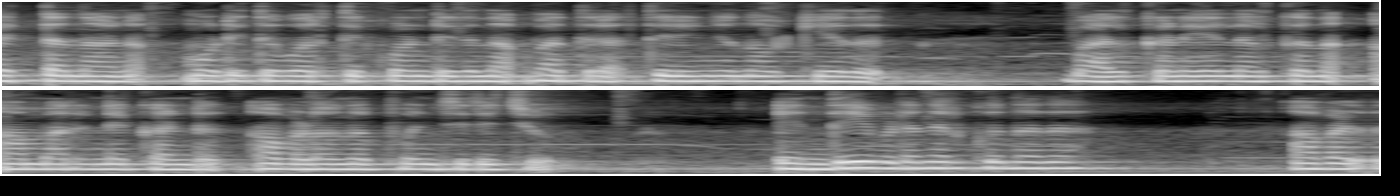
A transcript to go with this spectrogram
പെട്ടെന്നാണ് മുടി തുവർത്തിക്കൊണ്ടിരുന്ന ഭദ്ര തിരിഞ്ഞു നോക്കിയത്. ബാൽക്കണിയിൽ നിൽക്കുന്ന അമറിനെ കണ്ട് അവളൊന്ന് പുഞ്ചിരിച്ചു. എന്തേ ഇവിടെ നിൽക്കുന്നത്? അവൾ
